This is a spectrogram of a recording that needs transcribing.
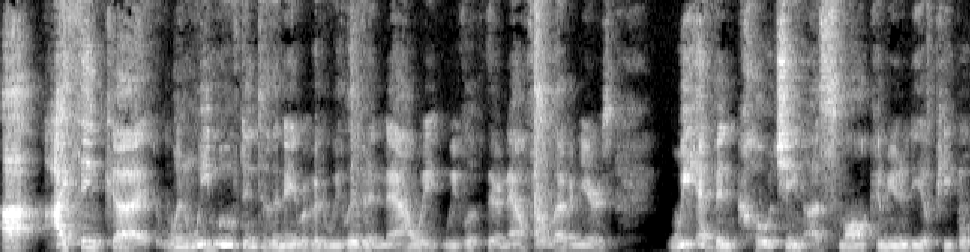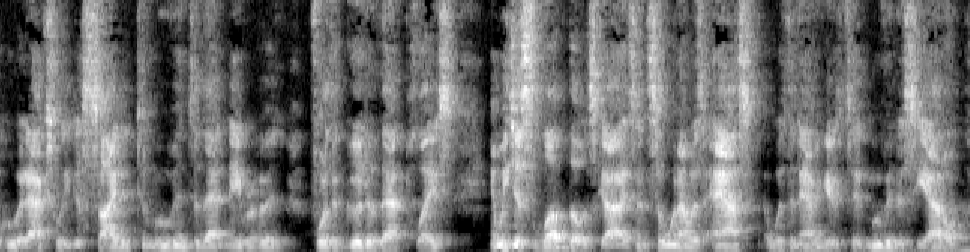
Uh, I think uh, when we moved into the neighborhood we live in now, we we've lived there now for 11 years. We had been coaching a small community of people who had actually decided to move into that neighborhood for the good of that place. And we just loved those guys. And so when I was asked with the navigators to move into Seattle,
